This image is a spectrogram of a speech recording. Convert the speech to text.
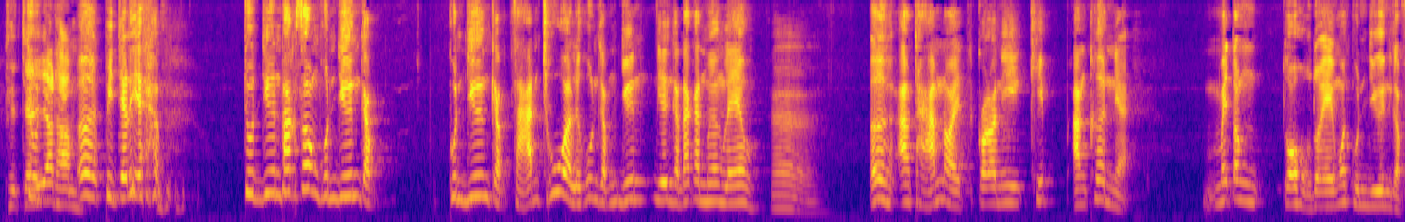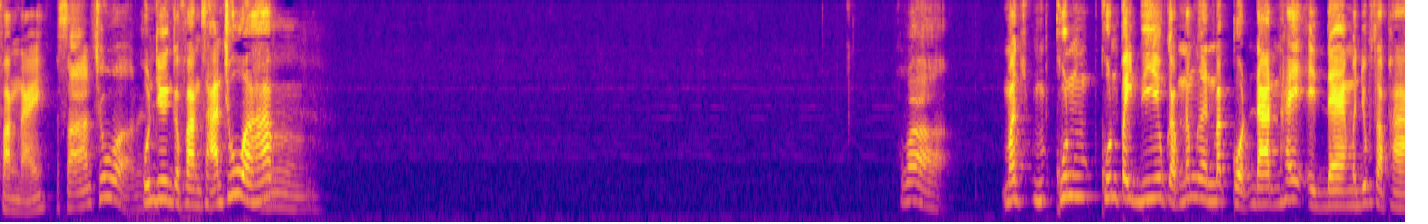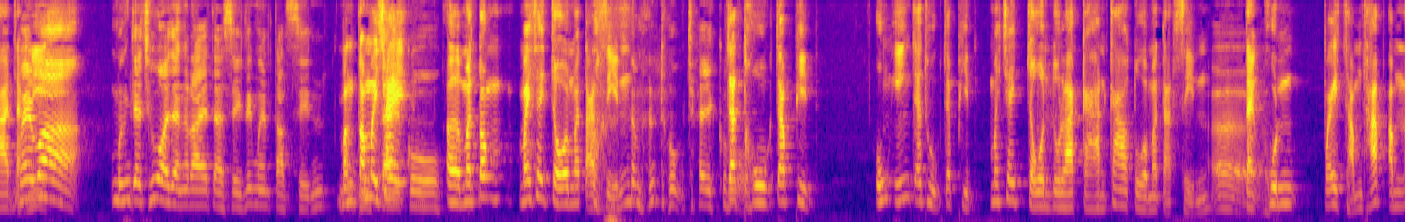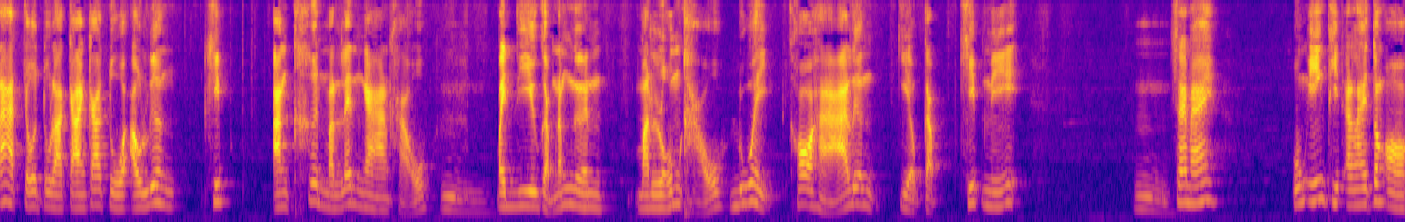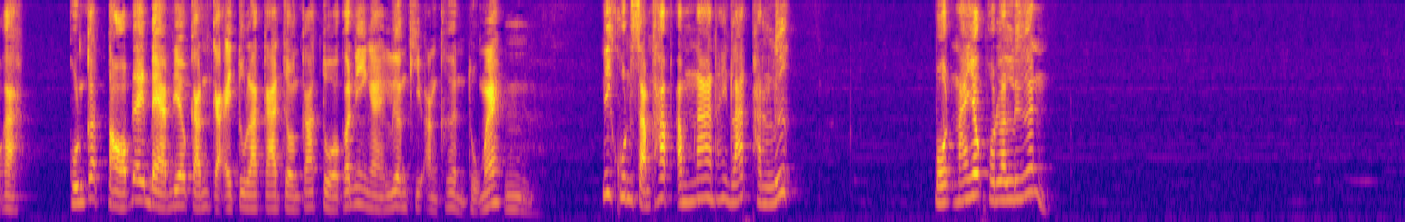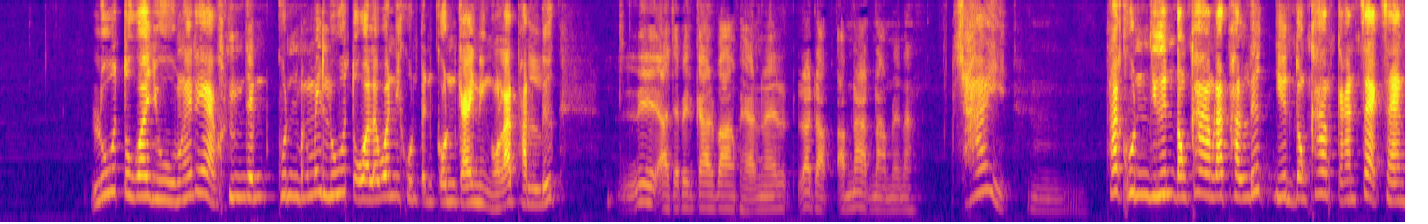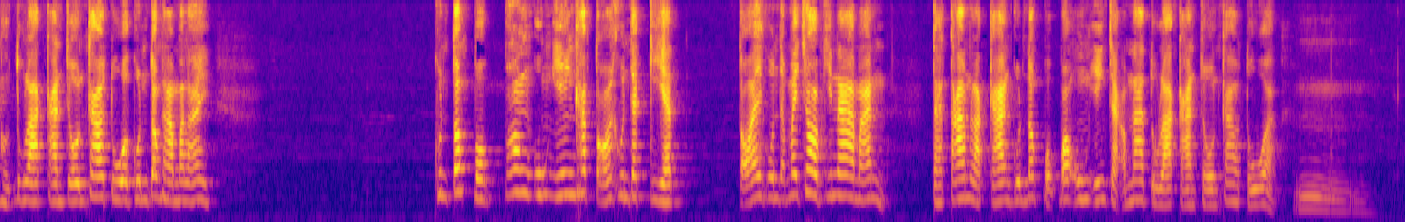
ผิดจริยธรรม เออผิดจริยธรรม จุดยืนพักส้มคุณยืนกับ คุณยืนกับสารชั่ว หรือคุณกับยืนยืนกับนักการเมืองเลวเออ เออ เอาถามหน่อย กรณีคลิปอังเคิลเนี่ย ไม่ต้องโกหกตัวเองว่าคุณยืนกับฝั่งไหน สารชั่ว คุณยืนกับฝั่งสารชั่วครับ อืม เพราะว่ามันคุณคุณไปดีลกับน้ำเงินมากดดันให้ไอ้แดงมันยุบสภาจากไม่นี้ว่ามึงจะชั่วอย่างไร แต่สิ่งที่มึงตัดสินมันต้องไม่ใช่ ถูกใจกูเออ มันต้องไม่ใช่โจรมาตัดสิน มันถูกใจกูจะถูกจะผิด อุ้งอิงจะถูกจะผิด ไม่ใช่โจรตุลาการเก้าตัวมาตัดสิน เออแต่คุณไปสำทับอำนาจโจรตุลาการเก้าตัวเอาเรื่องคลิปอังเคิลมันเล่นงานเขา อืมไปดีลกับน้ำเงินมาล้มเขาด้วยข้อหาเรื่องเกี่ยวกับคลิปนี้อืม ใช่ไหมอุ้งอิงผิดอะไรต้องออกอะ คุณก็ตอบได้แบบเดียวกันกับไอตุลาการโจรเก้าตัวก็นี่ไง เรื่องคลิปอังเคิลถูกไหมอืมนี่คุณสำทับอำนาจให้รัฐพันลึกปลดนายกพลเรือน รู้ตัวอยู่ไหมเนี่ย คุณยังคุณยังไม่รู้ตัวเลยว่านี่คุณเป็นกลไกหนึ่งของรัฐพันลึก นี่อาจจะเป็นการวางแผนในระดับอำนาจนำเลยนะ ใช่ ถ้าคุณยืนตรงข้ามรัฐพันลึก ยืนตรงข้ามการแทรกแซงของตุลาการโจรเก้าตัว คุณต้องทำอะไร คุณต้องปกป้องอุ้งอิงครับ ต่อให้คุณจะเกลียด ต่อให้คุณจะไม่ชอบขี้หน้ามัน แต่ตามหลักการคุณต้องปกป้องอุ้งอิงจากอำนาจตุลาการโจรเก้าตัว อืม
